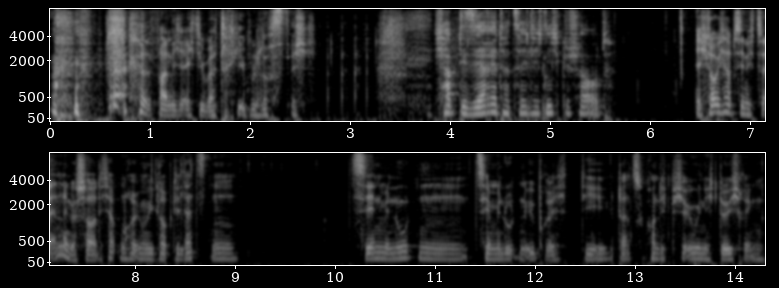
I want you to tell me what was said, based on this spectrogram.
Fand ich echt übertrieben lustig. Ich habe die Serie tatsächlich nicht geschaut. Ich glaube, ich habe sie nicht zu Ende geschaut. Ich habe noch irgendwie, glaube die letzten zehn Minuten, zehn Minuten übrig. Die, dazu konnte ich mich irgendwie nicht durchringen.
